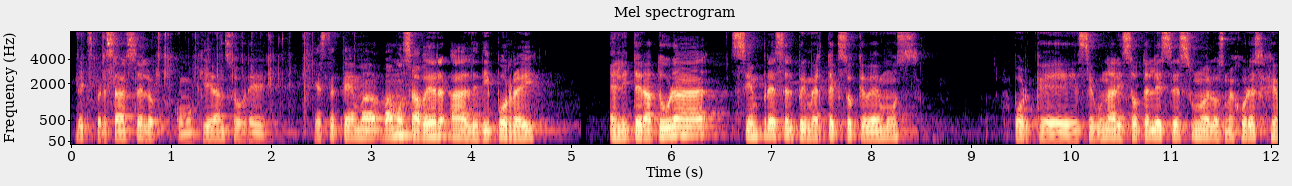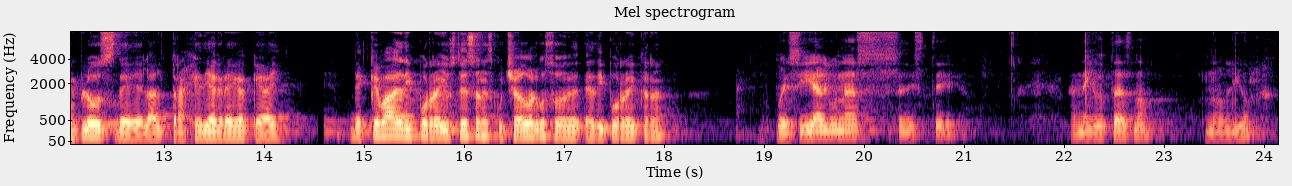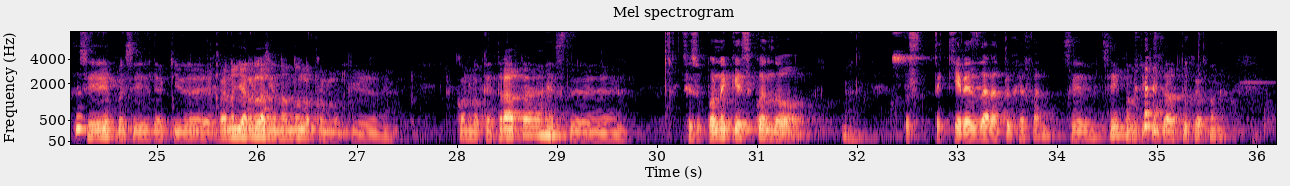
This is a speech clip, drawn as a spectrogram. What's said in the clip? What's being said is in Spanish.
de expresarse lo, como quieran sobre este tema. Vamos a ver al Edipo Rey. En literatura siempre es el primer texto que vemos porque según Aristóteles es uno de los mejores ejemplos de la tragedia griega que hay. ¿De qué va Edipo Rey? ¿Ustedes han escuchado algo sobre Edipo Rey, carnal? Pues sí, algunas este, anécdotas, ¿no? ¿No, Lío? Sí, pues sí, de aquí de, bueno, ya relacionándolo con lo que, con lo que trata, este, Se supone que es cuando pues, te quieres dar a tu jefa, sí, sí, cuando te quitas a tu jefa,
